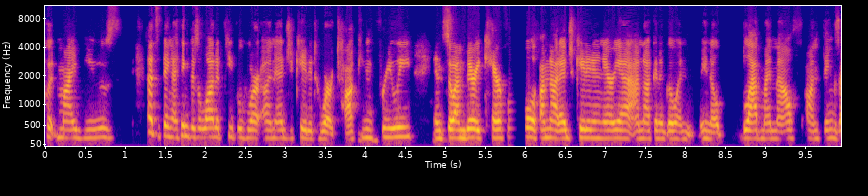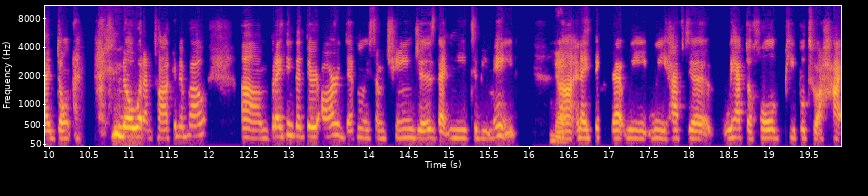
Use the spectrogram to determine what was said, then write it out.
put my views that's the thing i think there's a lot of people who are uneducated who are talking freely and so i'm very careful if i'm not educated in an area i'm not going to go and you know blab my mouth on things i don't know what i'm talking about um, but i think that there are definitely some changes that need to be made yeah. Uh, and I think that we we have to we have to hold people to a high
